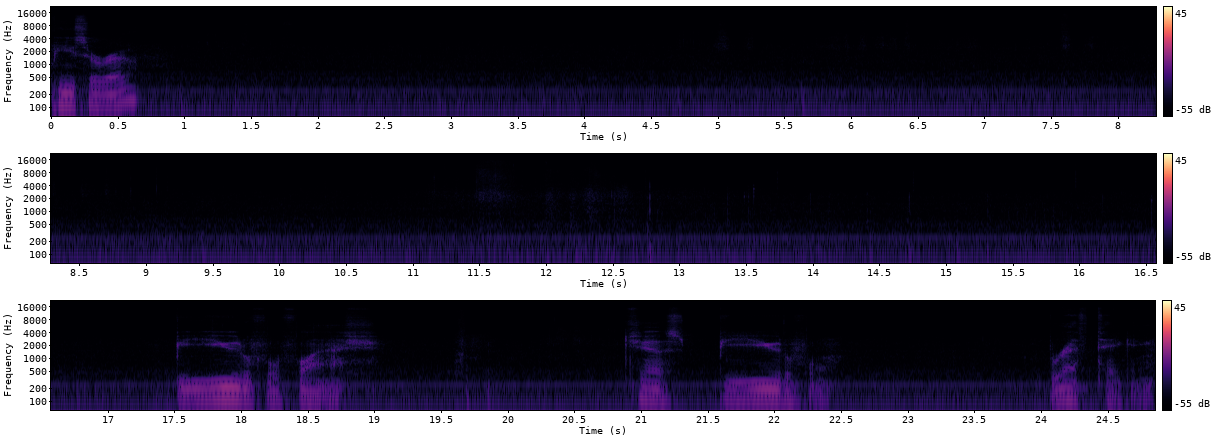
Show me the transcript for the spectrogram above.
piece of rough. Beautiful flash. Just beautiful. Breathtaking.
